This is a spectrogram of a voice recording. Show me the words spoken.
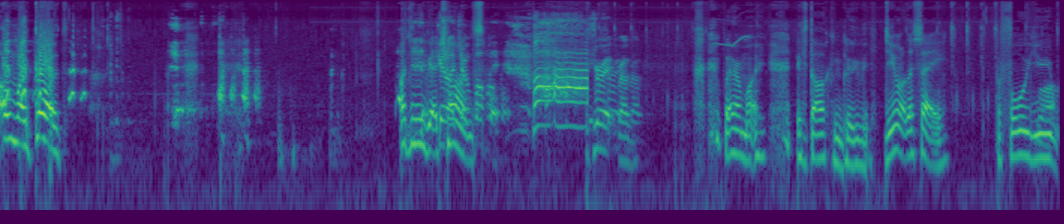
oh my god! I didn't even get a Can chance. it? Ah! Through it, bro. Where am I? It's dark and gloomy. Do you know what they say? Before you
